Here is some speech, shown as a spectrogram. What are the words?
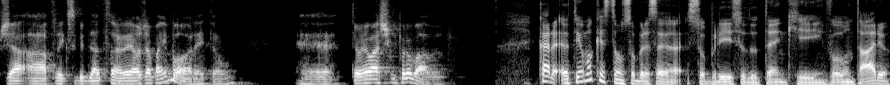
Já, a flexibilidade salarial já vai embora. Então, é... então eu acho improvável. Cara, eu tenho uma questão sobre, essa, sobre isso do tanque involuntário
